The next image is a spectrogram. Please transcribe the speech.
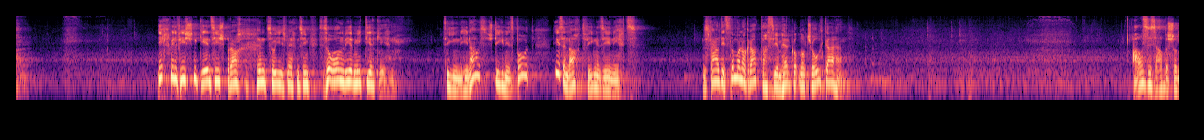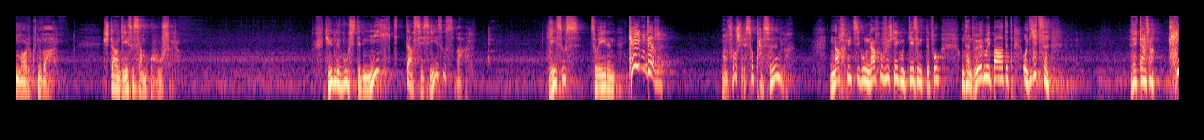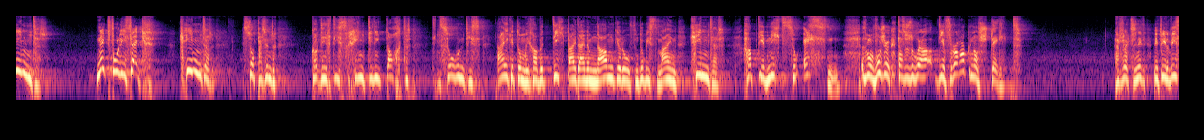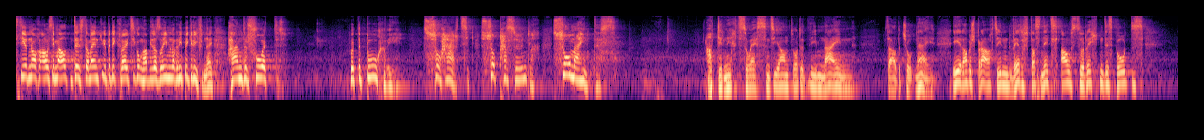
Ich will fischen gehen, sie sprachen zu ihm, zu ihm, so wollen wir mit dir gehen. Sie gingen hinaus, stiegen ins Boot. Diese Nacht fingen sie nichts. Es fehlt jetzt nur noch gerade, dass sie dem Herrgott noch die Schuld gegeben haben. Als es aber schon Morgen war, stand Jesus am Ufer. Die Jünger wussten nicht, dass es Jesus war. Jesus zu ihnen, Kinder, man vorstellen, so persönlich. Nachkreuzigung, Nachauferstehung, die sind davon und haben Würmli badet. Und jetzt äh, er so, Kinder, nicht volle Säck, Kinder, so persönlich. Gott, nicht dein Kind, deine Tochter, dein Sohn, dein Eigentum, ich habe dich bei deinem Namen gerufen, du bist mein Kinder. Habt ihr nichts zu essen? Also man vorstellen, dass er sogar die Frage noch stellt. Er fragt sich nicht, wie viel wisst ihr noch aus dem Alten Testament über die Kreuzigung? Habt ihr das noch immer noch nicht begriffen? Nein, Hände Futter. Tut der Bauch weh. So herzig, so persönlich, so meint es. Habt ihr nichts zu essen? Sie antworteten ihm, nein. Selber Schuld, nein. Er aber sprach zu ihnen, werft das Netz aus zur Rechten des Bootes,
